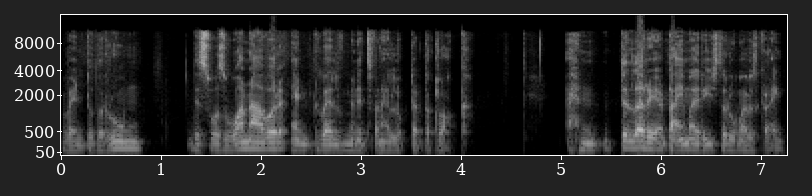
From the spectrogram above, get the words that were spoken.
went to the room, this was one hour and 12 minutes when I looked at the clock. And till the time I reached the room, I was crying.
